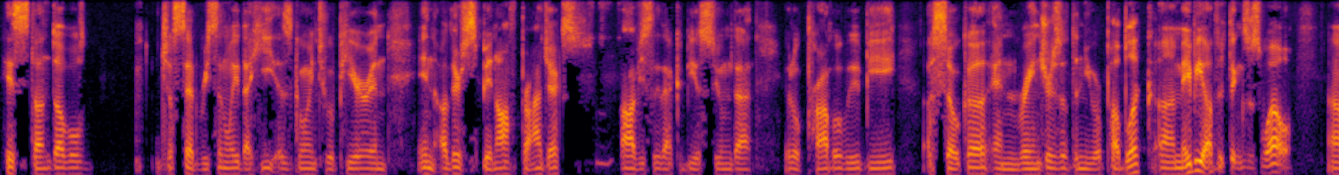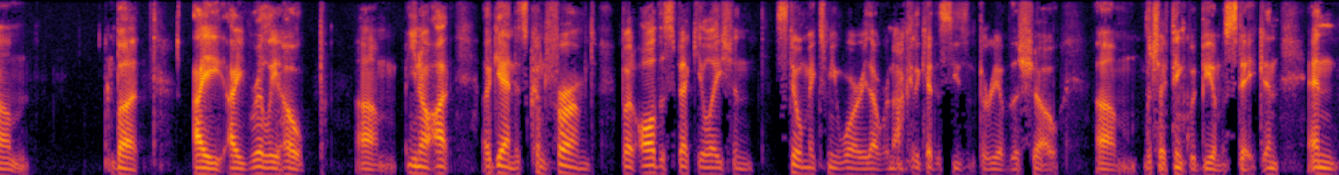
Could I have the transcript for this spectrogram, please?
his stunt double just said recently that he is going to appear in in other spin-off projects. Obviously, that could be assumed that it'll probably be Ahsoka and Rangers of the New Republic, uh, maybe other things as well. Um, but I I really hope um, you know, I, again, it's confirmed, but all the speculation still makes me worry that we're not going to get a season three of the show, um, which I think would be a mistake. And and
